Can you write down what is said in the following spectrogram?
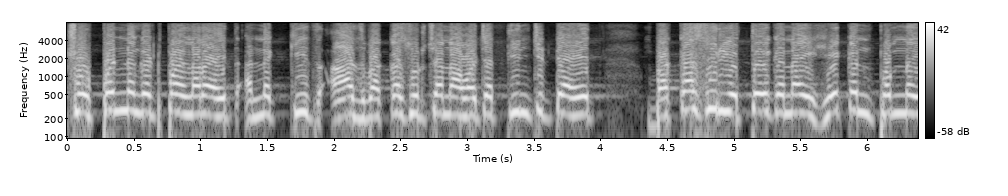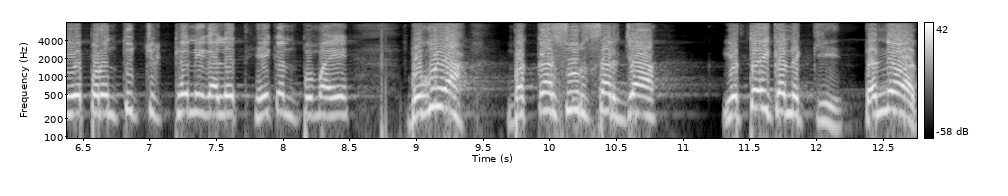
चोपन्न गट पळणार आहेत आणि नक्कीच आज बकासूरच्या नावाच्या तीन चिठ्ठ्या आहेत. बकासूर येतोय का नाही हे कन्फर्म नाही आहे परंतु चिठ्ठ्या निघालेत हे कन्फर्म आहे. बघूया बक्कासूर सर्जा येतोय का नक्की? धन्यवाद.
